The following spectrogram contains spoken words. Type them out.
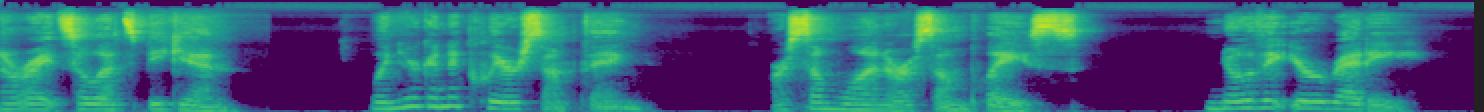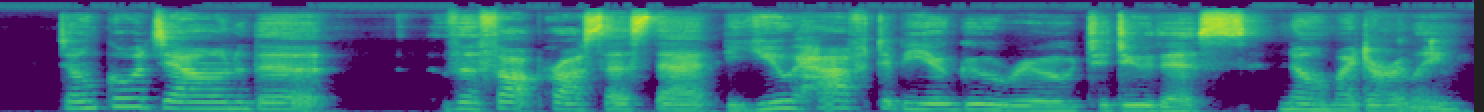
All right, so let's begin. When you're going to clear something or someone or some place, know that you're ready. Don't go down the the thought process that you have to be a guru to do this. No, my darling,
